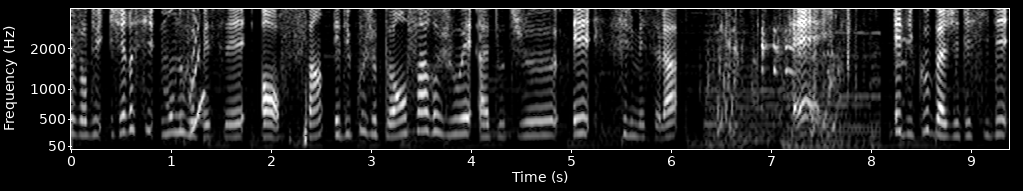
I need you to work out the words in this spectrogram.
aujourd'hui j'ai reçu mon nouveau PC, enfin. Et du coup je peux enfin rejouer à d'autres jeux et filmer cela. Hey Et du coup bah j'ai décidé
